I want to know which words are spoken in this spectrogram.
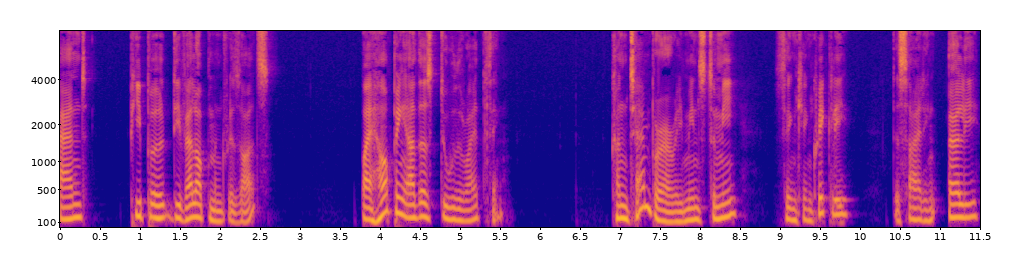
and people development results by helping others do the right thing. Contemporary means to me thinking quickly, deciding early,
